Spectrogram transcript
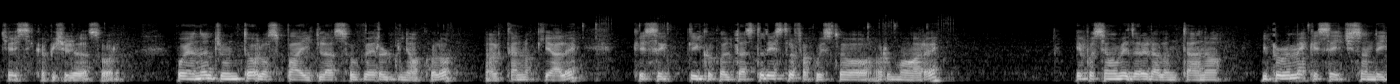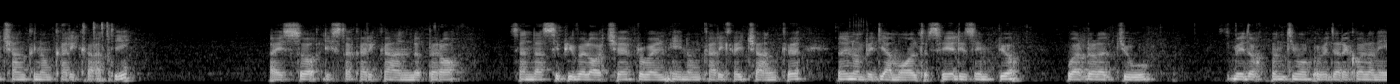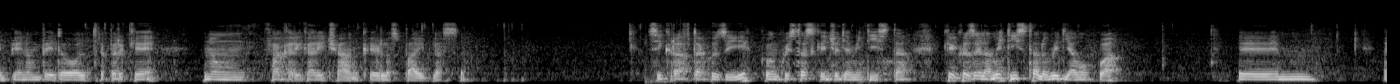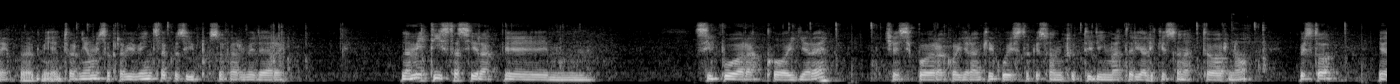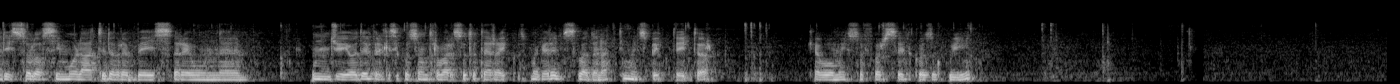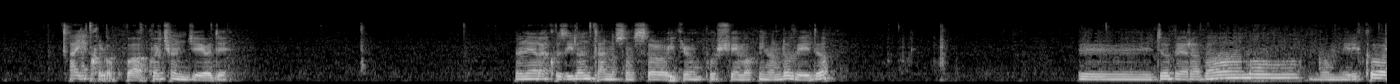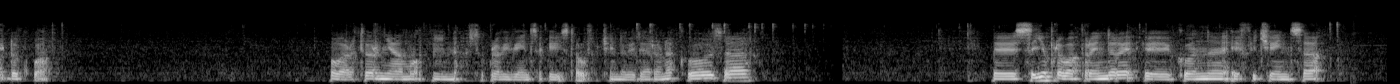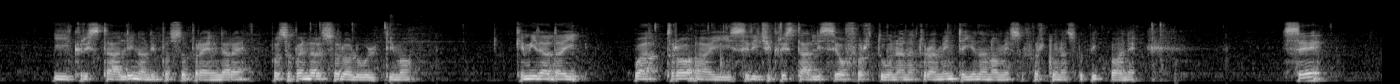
cioè si capisce già da solo poi hanno aggiunto lo spyglass, ovvero il binocolo, no, il cannocchiale, che se clicco col tasto destro fa questo rumore e possiamo vedere da lontano. Il problema è che se ci sono dei chunk non caricati, adesso li sta caricando, però se andassi più veloce probabilmente non carica i chunk, noi non vediamo oltre. Se ad esempio guardo laggiù, vedo, continuo a vedere con la nebbia e non vedo oltre perché non fa caricare i chunk lo spyglass. Si crafta così, con questa scheggia di ametista. Che cos'è l'ametista? Lo vediamo qua. Ehm, ecco, torniamo in sopravvivenza così posso far vedere. L'ametista si, ehm, si può raccogliere, cioè si può raccogliere anche questo che sono tutti dei materiali che sono attorno. Questo io adesso l'ho simulato e dovrebbe essere un, un geode perché si possono trovare sottoterra. Ecco, magari adesso vado un attimo in spectator, che avevo messo forse il coso qui. Ah, eccolo qua, qua c'è un geode. Non era così lontano, sono solo io un po' scemo qui non lo vedo. E dove eravamo? Non mi ricordo qua. Torniamo in sopravvivenza che vi stavo facendo vedere una cosa. Eh, se io provo a prendere eh, con efficienza i cristalli non li posso prendere, posso prendere solo l'ultimo, che mi dà dai 4 ai 16 cristalli se ho fortuna, naturalmente io non ho messo fortuna sul piccone. Se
